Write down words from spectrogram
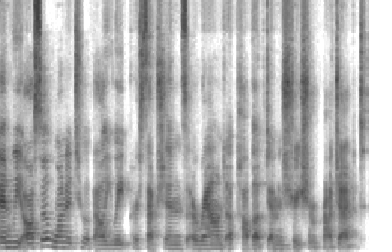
And we also wanted to evaluate perceptions around a pop-up demonstration project.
